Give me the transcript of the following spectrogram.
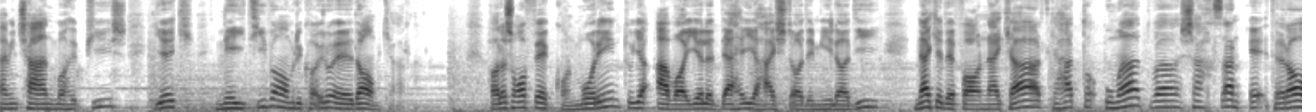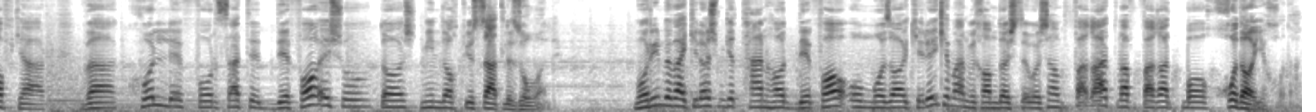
همین چند ماه پیش یک نیتیو آمریکایی رو اعدام کرد. حالا شما فکر کن مورین توی اوایل دهه 80 میلادی نه که دفاع نکرد که حتی اومد و شخصا اعتراف کرد و کل فرصت دفاعش رو داشت مینداخت توی سطل زواله مورین به وکیلاش میگه تنها دفاع و مذاکره که من می‌خوام داشته باشم فقط و فقط با خدای خودم.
